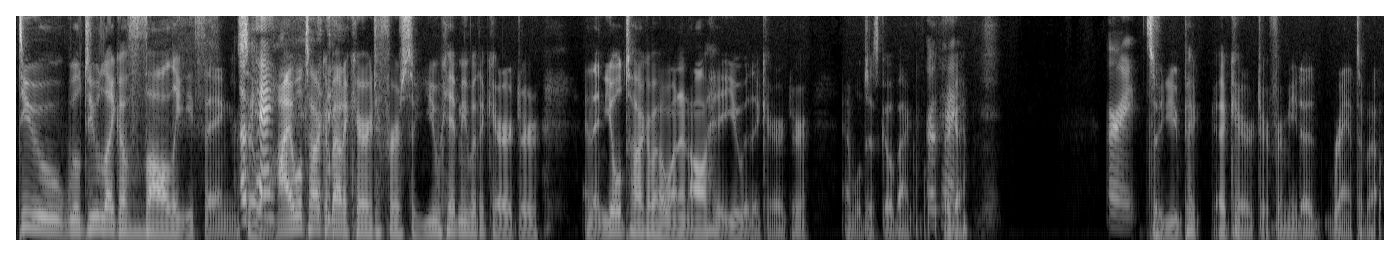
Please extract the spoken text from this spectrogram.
do. We'll do like a volley thing. So Okay. I will talk about a character first. So you hit me with a character, and then you'll talk about one, and I'll hit you with a character, and we'll just go back and forth. Okay. okay. All right. So you pick a character for me to rant about.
